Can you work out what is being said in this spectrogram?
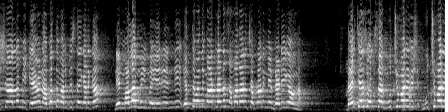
విషయాల్లో మీకు ఏమైనా అబద్ధం అనిపిస్తే కనుక నేను మళ్ళా మీ ఎంతమంది మాట్లాడినా సమాధానం చెప్పడానికి నేను రెడీగా ఉన్నా. దయచేసి ఒకసారి ముచ్చుమరి ముచ్చుమరి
